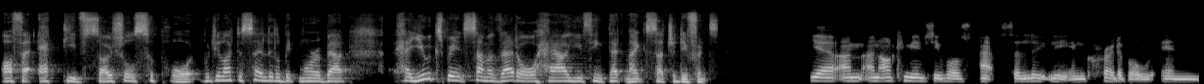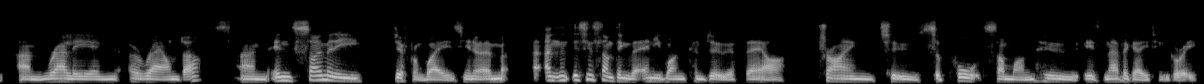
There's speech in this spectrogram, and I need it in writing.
offer active social support. Would you like to say a little bit more about how you experience some of that or how you think that makes such a difference? Yeah, um, and our community was absolutely incredible in um, rallying around us um, in so many different ways. You know, um, and this is something that anyone can do if they are trying to support someone who is navigating grief.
